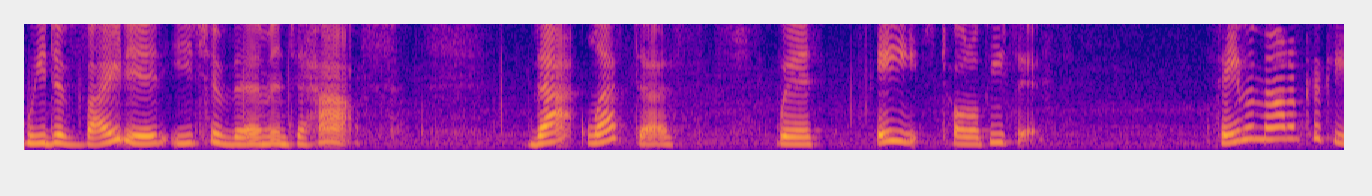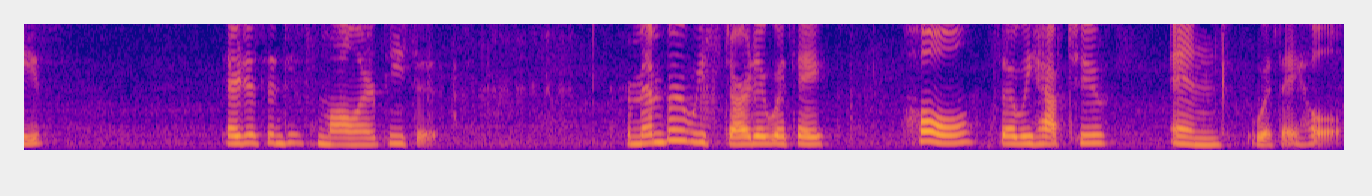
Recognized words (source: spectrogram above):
We divided each of them into half. That left us with eight total pieces. Same amount of cookies, they're just into smaller pieces. Remember, we started with a whole, so we have to end with a whole.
